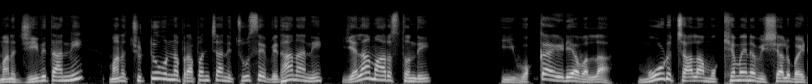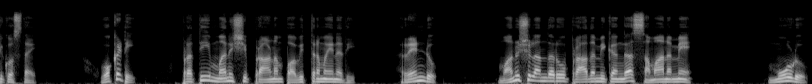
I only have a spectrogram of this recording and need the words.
మన జీవితాన్ని మన చుట్టూ ఉన్న ప్రపంచాన్ని చూసే విధానాన్ని ఎలా మారుస్తుంది? ఈ ఒక్క ఐడియా వల్ల మూడు చాలా ముఖ్యమైన విషయాలు బయటికొస్తాయి. ఒకటి ప్రతి మనిషి ప్రాణం పవిత్రమైనది. రెండు మనుషులందరూ ప్రాథమికంగా సమానమే. మూడు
